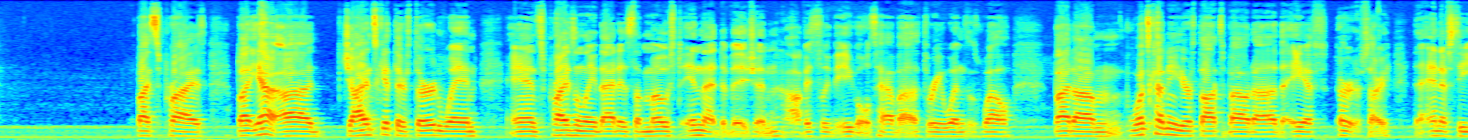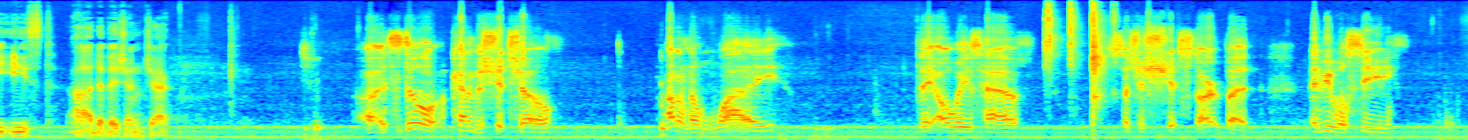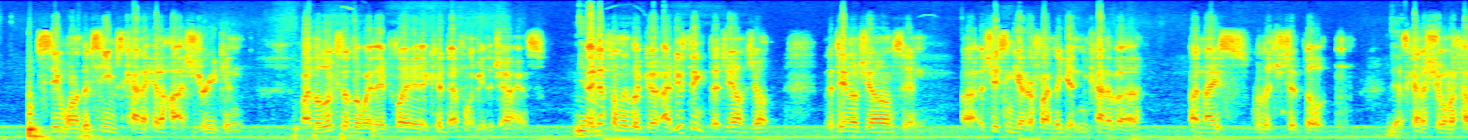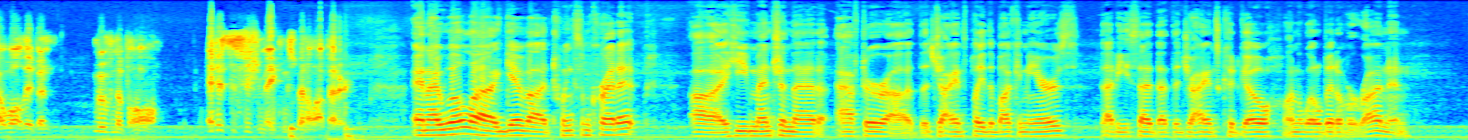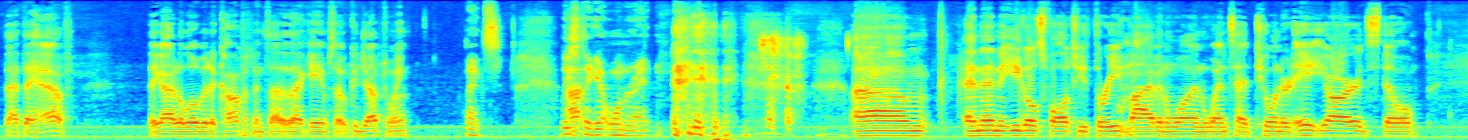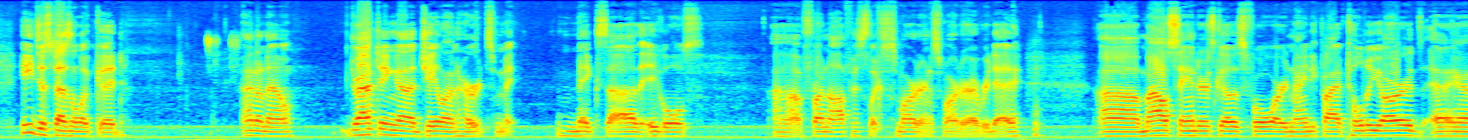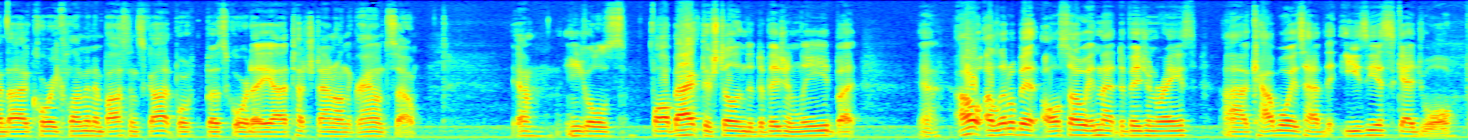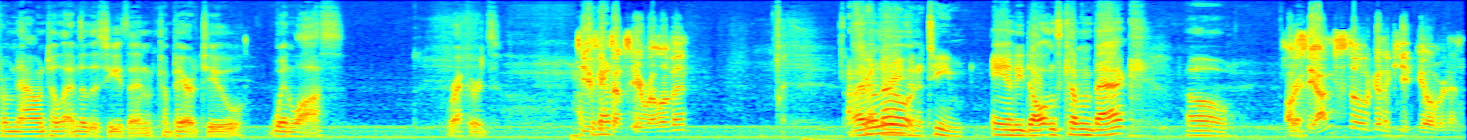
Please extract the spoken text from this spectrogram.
by surprise. But yeah, uh, Giants get their third win, and surprisingly, that is the most in that division. Obviously, the Eagles have uh, three wins as well. But um, what's kind of your thoughts about uh, the AF or sorry, the NFC East uh, division, Jack? Uh, it's still kind of a shit show. I don't know why they always have such a shit start, but maybe we'll see see one of the teams kind of hit a hot streak, and by the looks of the way they played, it could definitely be the Giants. Yeah. They definitely look good. I do think that Daniel Jones, that Daniel Jones and uh, Jason Garrett are finally getting kind of a, a nice relationship built. And That's kind of showing with how well they've been moving the ball, and his decision making's been a lot better. And I will uh, give uh, Twink some credit. Uh, he mentioned that after uh, the Giants played the Buccaneers, that he said that the Giants could go on a little bit of a run, and that they have. They got a little bit of confidence out of that game, so good job, Twink. Thanks. At least Uh, they get one right. Um, and then the Eagles fall to three, five, and one. Wentz had 208 yards. Still, he just doesn't look good. I don't know. Drafting uh, Jalen Hurts ma- makes uh, the Eagles uh, front office look smarter and smarter every day. Uh, Miles Sanders goes for 95 total yards, and uh, Corey Clement and Boston Scott both, both scored a uh, touchdown on the ground. So, yeah, Eagles fall back. They're still in the division lead, but yeah. Oh, a little bit also in that division race. Uh, Cowboys have the easiest schedule from now until the end of the season compared to win loss records. Do you think that's irrelevant? I forgot don't know. Even a team. Andy Dalton's coming back. Oh, Oh, see, I'm still gonna keep Gilbert in.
